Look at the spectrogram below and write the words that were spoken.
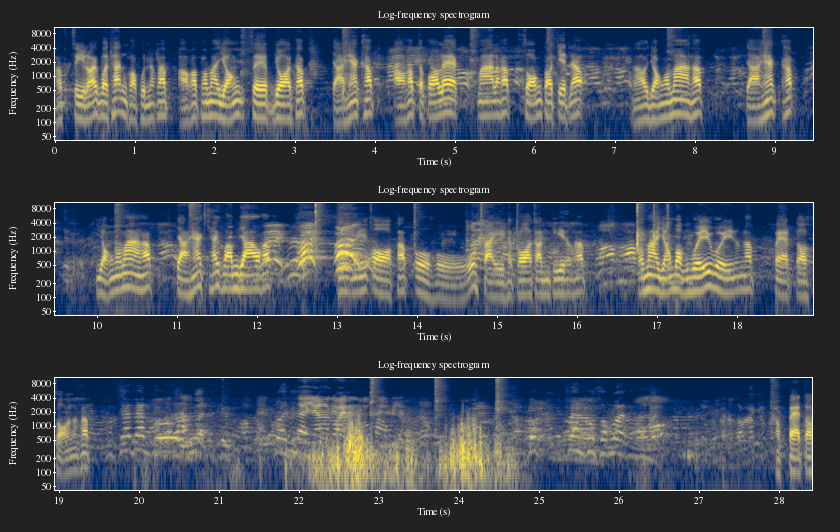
ครับ400 กว่าท่านขอบคุณนะครับ เอาครับพม่าหยองเสิร์ฟหยอดครับจ่ายแฮกครับ เอาครับตะกอแรกมาแล้วครับ 2 ต่อ 7 แล้ว เอาหยองพม่าครับจ่าแฮกครับ หยองพม่าครับจ่าแฮกใช้ความยาวครับลูกนี้ออกครับ โอ้โห ใส่ตะกอทันทีนะครับพม่าหยองบอกเว่ยๆนะครับ 8 ต่อ 2 นะครับได้ยังอร่อยเลยลูกเมาไปอยู่ ครับ8ต่อ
